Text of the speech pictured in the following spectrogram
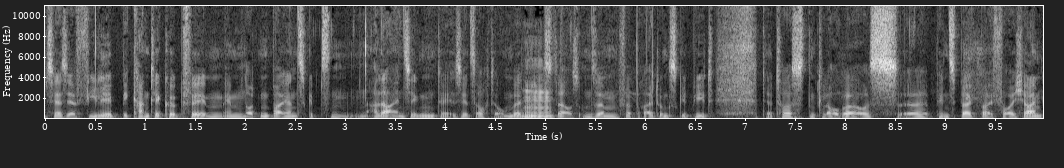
sehr, sehr viele bekannte Köpfe. Im, im Norden Bayerns gibt es einen, einen aller einzigen. Der ist jetzt auch der Umweltminister mhm. aus unserem Verbreitungsgebiet, der Thorsten Glauber aus äh, Pinsberg bei Forchheim.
